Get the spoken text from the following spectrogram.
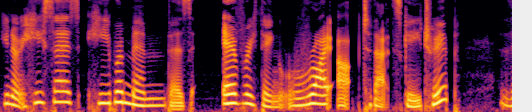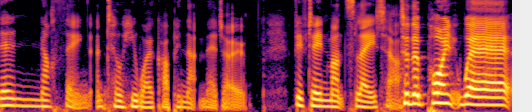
You know, he says he remembers everything right up to that ski trip, then nothing until he woke up in that meadow 15 months later. To the point where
